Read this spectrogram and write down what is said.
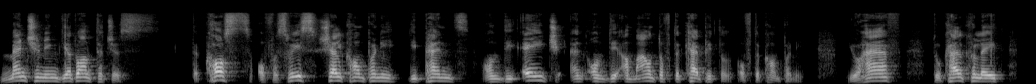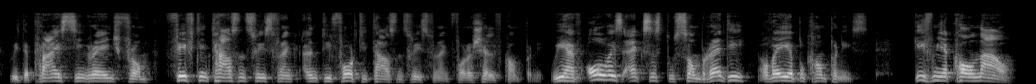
mentioning the advantages. The costs of a Swiss shell company depends on the age and on the amount of the capital of the company. You have to calculate with the pricing range from 15,000 Swiss franc until 40,000 Swiss franc for a shelf company. We have always access to some ready available companies. Give me a call now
